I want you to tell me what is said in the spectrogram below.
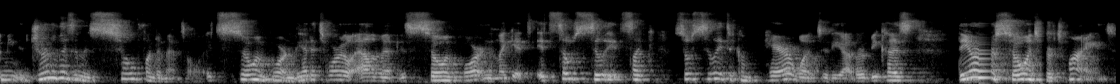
I mean, journalism is so fundamental. It's so important. The editorial element is so important. Like it's it's so silly. It's like so silly to compare one to the other because they are so intertwined.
